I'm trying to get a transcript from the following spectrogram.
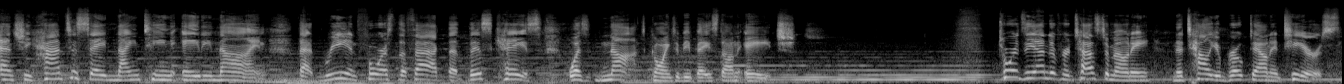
and she had to say 1989. That reinforced the fact that this case was not going to be based on age. Towards the end of her testimony, Natalia broke down in tears.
